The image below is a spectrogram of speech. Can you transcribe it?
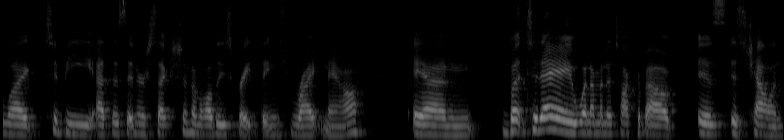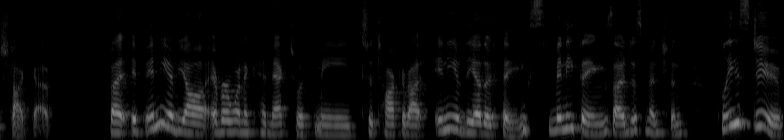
like to be at this intersection of all these great things right now. And but today what i'm going to talk about is is challenge.gov but if any of y'all ever want to connect with me to talk about any of the other things many things i just mentioned please do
